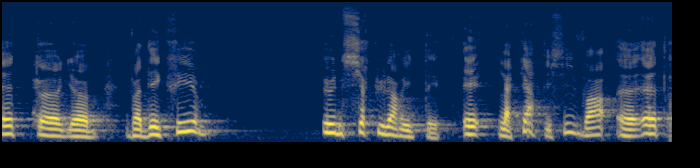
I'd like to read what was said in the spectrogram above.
euh, va décrire une circularité. Et la carte ici va être,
